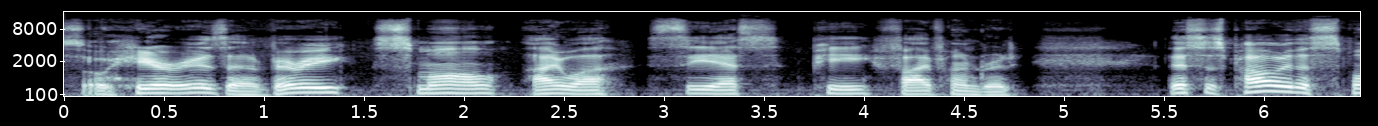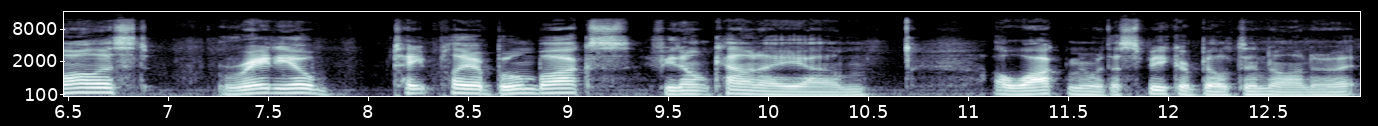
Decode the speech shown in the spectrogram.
So here is a very small Aiwa CSP 500. This is probably the smallest radio tape player boombox, if you don't count a um, a Walkman with a speaker built in onto it,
